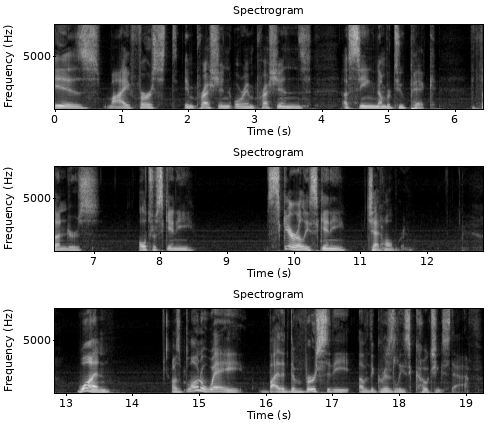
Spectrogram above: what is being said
is my first impression or impressions of seeing number two pick, the Thunder's ultra skinny, scarily skinny Chet Holmgren. One, I was blown away by the diversity of the Grizzlies coaching staff.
